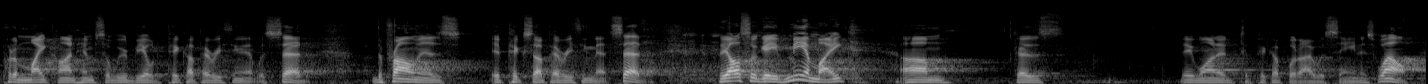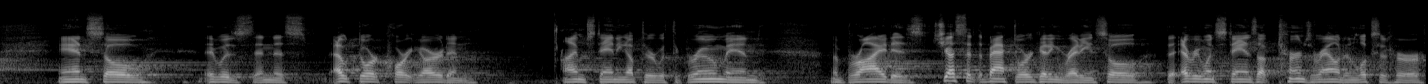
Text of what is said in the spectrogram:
put a mic on him so we would be able to pick up everything that was said. The problem is, it picks up everything that's said. They also gave me a mic because um, they wanted to pick up what I was saying as well. And so it was in this outdoor courtyard, and I'm standing up there with the groom, and the bride is just at the back door getting ready. And so the, everyone stands up, turns around, and looks at her.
